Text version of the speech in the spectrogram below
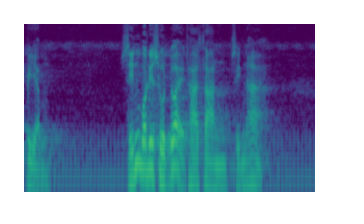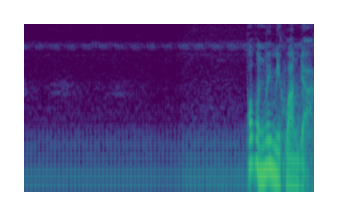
เปี่ยมศีลบริสุทธิ์ด้วยทาซานศีลห้าเพราะมันไม่มีความอยาก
